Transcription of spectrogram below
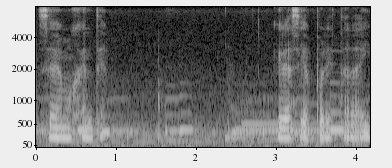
Se vemos gente. Gracias por estar ahí.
